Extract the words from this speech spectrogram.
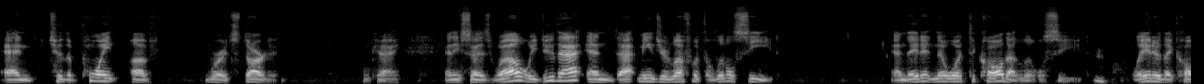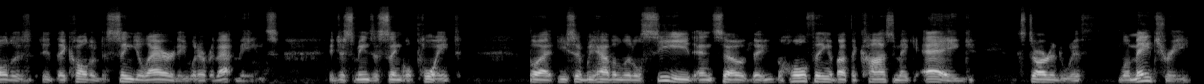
and to the point of where it started. Okay. And he says, Well, we do that, and that means you're left with a little seed. And they didn't know what to call that little seed. Hmm. Later they called it they called it a singularity, whatever that means. It just means a single point. But he said we have a little seed. And so the, the whole thing about the cosmic egg started with Lemaitre.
